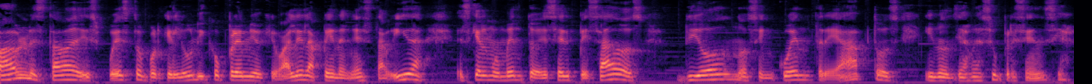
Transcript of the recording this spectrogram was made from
Pablo estaba dispuesto porque el único premio que vale la pena en esta vida es que al momento de ser pesados, Dios nos encuentre aptos y nos llame a su presencia.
